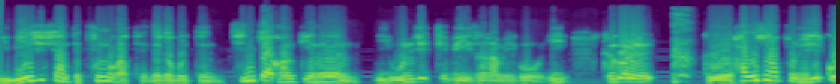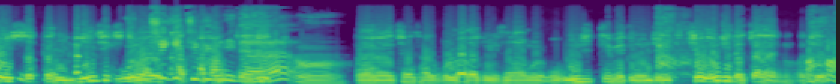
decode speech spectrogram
이 민식 씨한테 푼 것 같아. 내가 볼 때는. 진짜 광기는 이 운지TV 이 사람이고, 이, 그걸 그 한수 앞으로 읽고 있었던 이 민식 운지기 TV입니다. 어. 네, 제가 잘 몰라가지고 이 사람을 뭐 운지TV도 운지기 지금 운지 됐잖아요. 어쨌든. 아,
